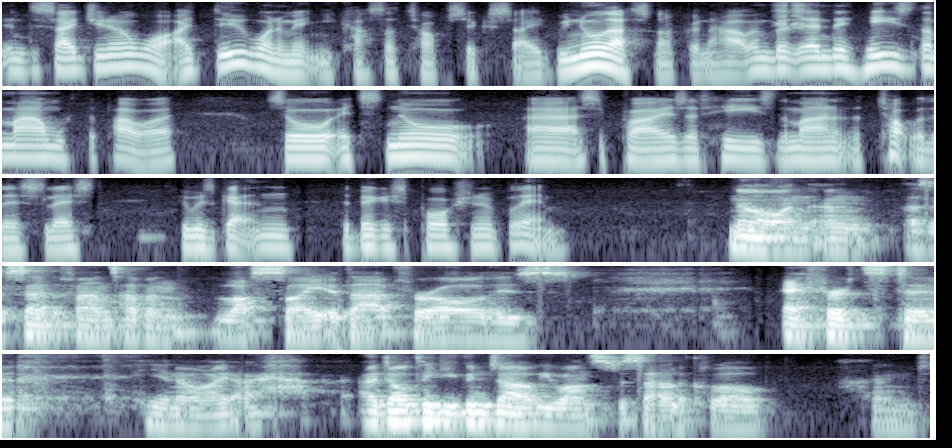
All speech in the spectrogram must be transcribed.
and decide, you know what, I do want to make Newcastle top six side. We know that's not going to happen, but then he's the man with the power, so it's no uh, surprise that he's the man at the top of this list who is getting the biggest portion of blame. No, and, and as I said, the fans haven't lost sight of that for all his efforts to, you know, I, I, I don't think you can doubt he wants to sell the club, and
